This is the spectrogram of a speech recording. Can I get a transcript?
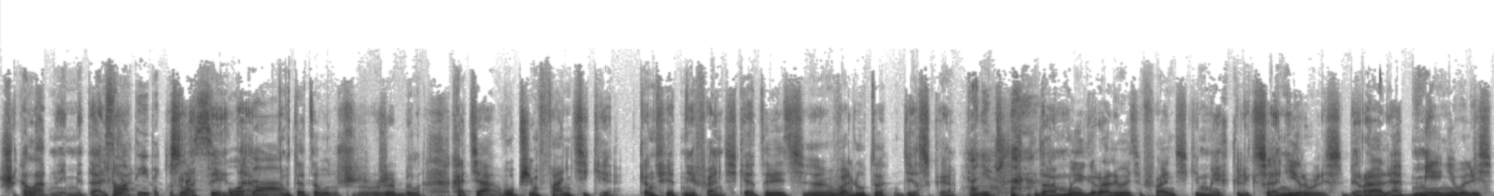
шоколадные медальки. Золотые такие Золотые, красивые. Да. О, да. Вот это вот уже было. Хотя, в общем, фантики конфетные фантики. Это ведь э, валюта детская. Конечно. Да, мы играли в эти фантики, мы их коллекционировали, собирали, обменивались.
